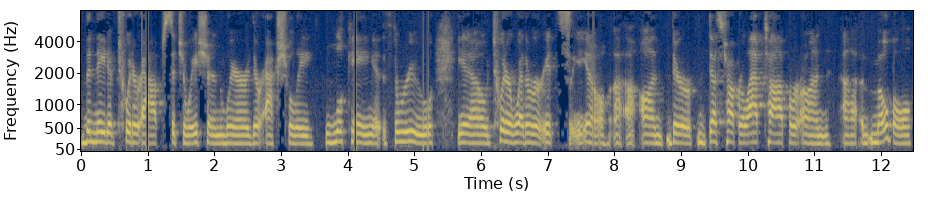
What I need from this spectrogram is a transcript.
the native Twitter app situation where they're actually looking through, you know, Twitter, whether it's, you know, uh, uh, on their desktop or laptop or on uh, mobile,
